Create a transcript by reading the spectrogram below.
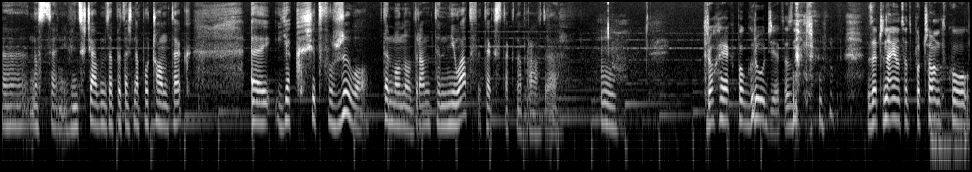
e, na scenie. Więc chciałabym zapytać na początek, e, jak się tworzyło ten monodram, ten niełatwy tekst tak naprawdę. Mm. Trochę jak po grudzie, to znaczy zaczynając od początku,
